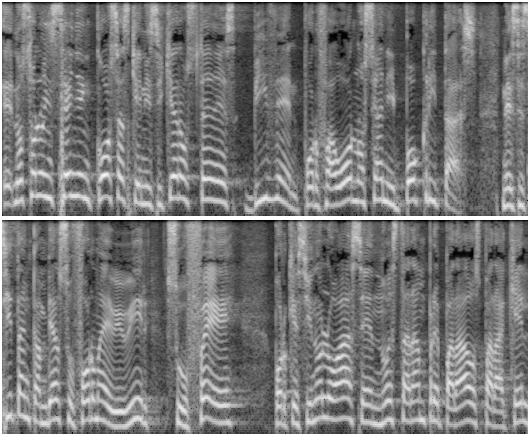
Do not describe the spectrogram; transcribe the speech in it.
eh, no solo enseñen cosas que ni siquiera ustedes viven, por favor, no sean hipócritas. Necesitan cambiar su forma de vivir, su fe, porque si no lo hacen, no estarán preparados para aquel,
